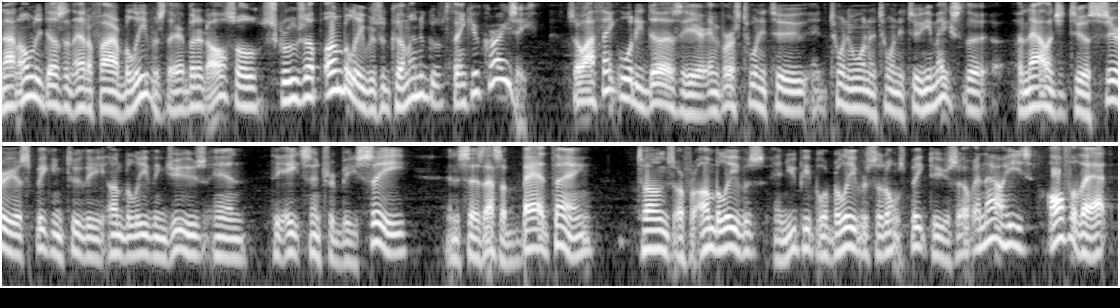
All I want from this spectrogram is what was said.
not only doesn't edify our believers there, but it also screws up unbelievers who come in who think you're crazy. So I think what he does here in verse 22, 21 and 22, he makes the analogy to Assyria speaking to the unbelieving Jews in the 8th century BC, and it says that's a bad thing. Tongues are for unbelievers, and you people are believers, so don't speak to yourself. And now he's off of that,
